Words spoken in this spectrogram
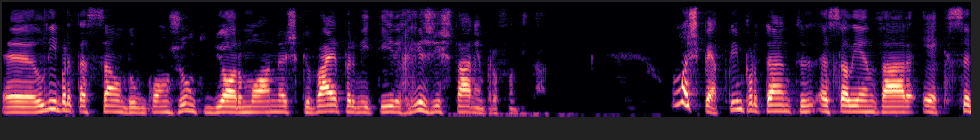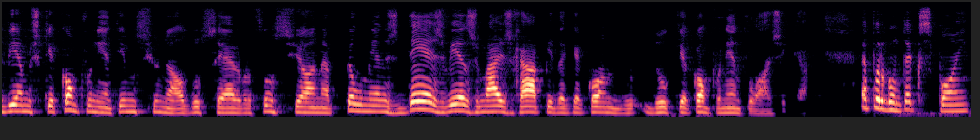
uh, libertação de um conjunto de hormonas que vai permitir registar em profundidade. Um aspecto importante a salientar é que sabemos que a componente emocional do cérebro funciona pelo menos 10 vezes mais rápida que do que a componente lógica. A pergunta que se põe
